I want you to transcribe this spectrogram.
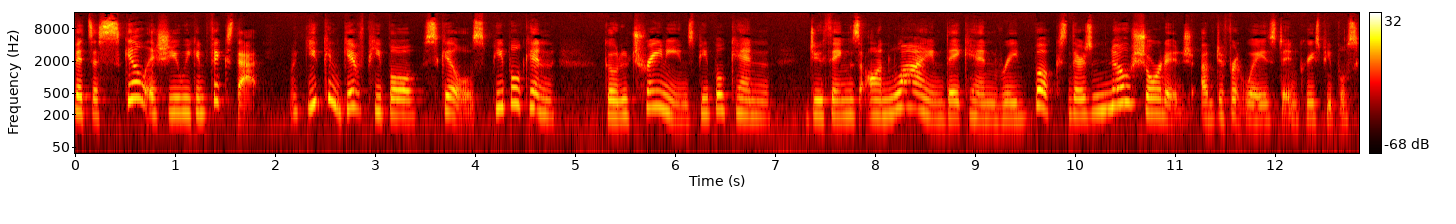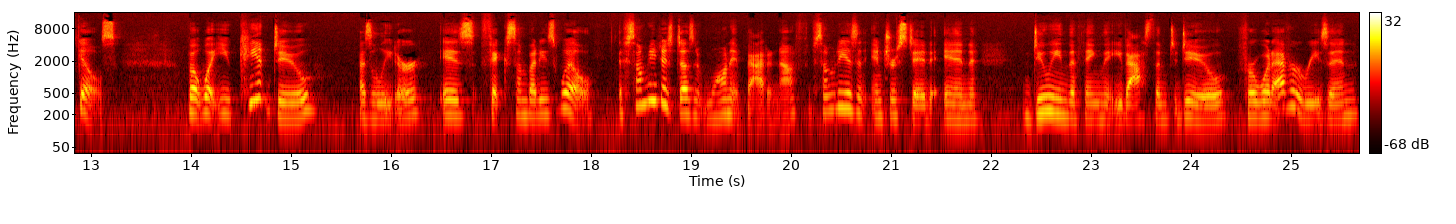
it's a skill issue, we can fix that. Like you can give people skills. People can go to trainings, people can do things online, they can read books. There's no shortage of different ways to increase people's skills. But what you can't do as a leader is fix somebody's will if somebody just doesn't want it bad enough, if somebody isn't interested in doing the thing that you've asked them to do for whatever reason,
